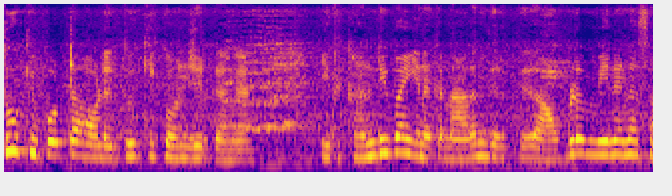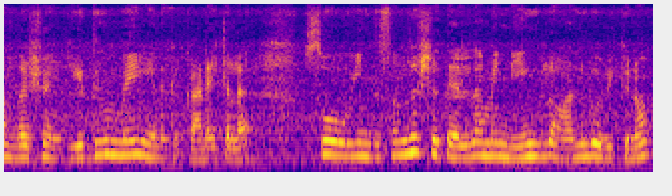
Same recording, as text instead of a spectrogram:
தூக்கி போட்டு அவளை தூக்கி கொஞ்சிருக்காங்க இது கண்டிப்பாக எனக்கு நடந்திருக்கு. அவ்வளோ மீறின சந்தோஷம் எதுவுமே எனக்கு கிடைக்கல. ஸோ இந்த சந்தோஷத்தை எல்லாமே நீங்களும் அனுபவிக்கணும்.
